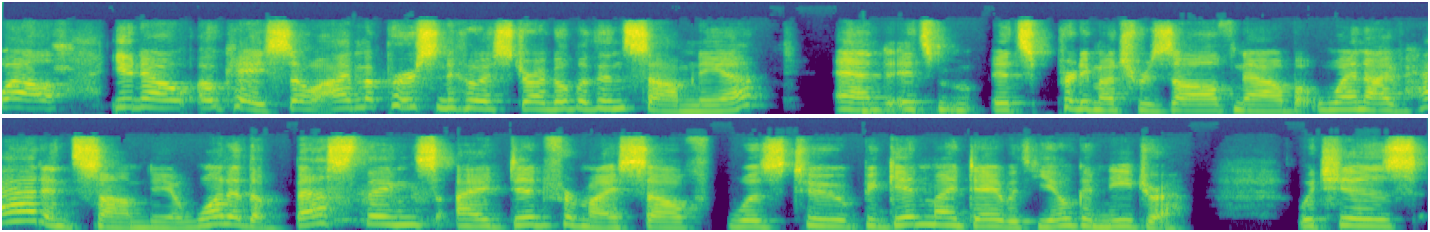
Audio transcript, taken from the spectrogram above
well, you know, okay, so I'm a person who has struggled with insomnia and it's it's pretty much resolved now, but when I've had insomnia, one of the best things I did for myself was to begin my day with yoga nidra, which is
